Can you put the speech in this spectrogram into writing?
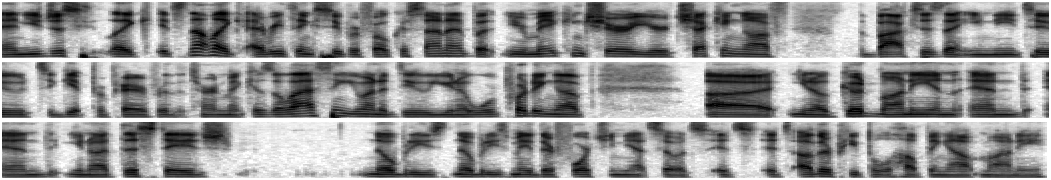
and you just like it's not like everything's super focused on it but you're making sure you're checking off the boxes that you need to to get prepared for the tournament because the last thing you want to do you know we're putting up uh you know good money and and and you know at this stage nobody's nobody's made their fortune yet so it's it's it's other people helping out money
